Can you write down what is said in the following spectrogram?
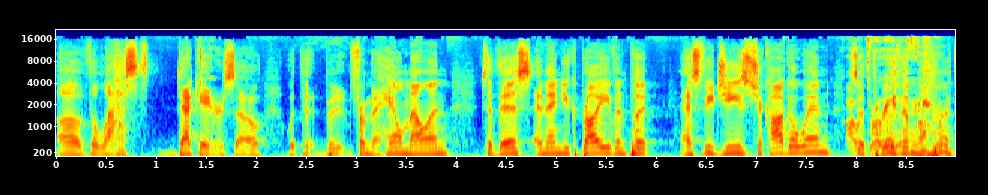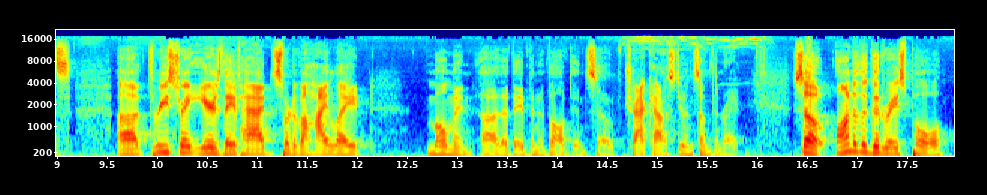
of the last decade or so, with the, from the Hail Melon to this, and then you could probably even put SVG's Chicago win. I So three of the in there, sure. moments, uh, three straight years they've had sort of a highlight moment uh, that they've been involved in. So Trackhouse doing something right. So on to the good race poll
